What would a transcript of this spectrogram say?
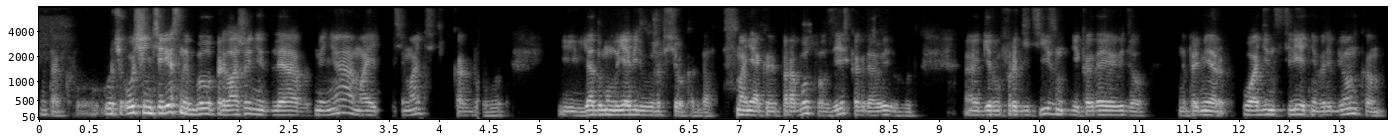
ну, так, очень, очень интересное было приложение для вот меня, моей тематики, как бы вот. И я думал, я видел уже все, когда с маньяками поработал. Здесь, когда я увидел вот, э, гермафродитизм, и когда я увидел, например, у 11-летнего ребенка,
